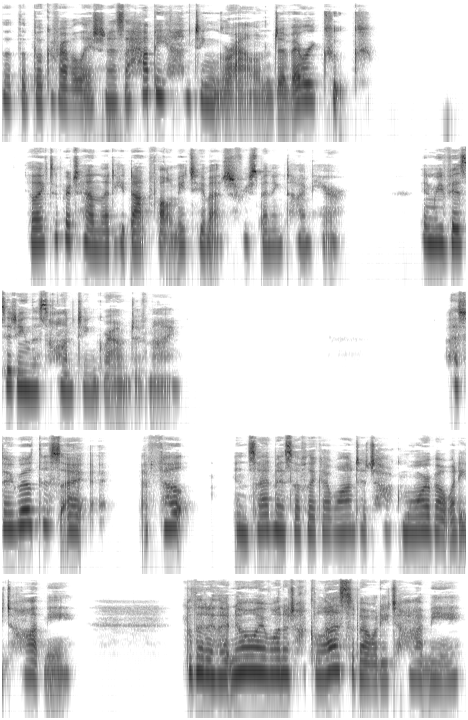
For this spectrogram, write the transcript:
that the book of Revelation is a happy hunting ground of every kook, I like to pretend that he'd not fault me too much for spending time here in revisiting this haunting ground of mine as I wrote this, I, I felt inside myself like I wanted to talk more about what he taught me. But then I thought, no, I want to talk less about what he taught me.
